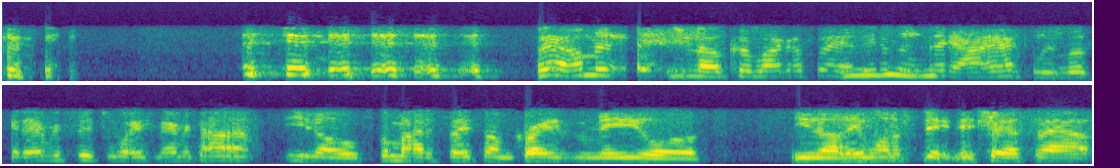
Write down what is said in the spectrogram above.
yeah, I mean, you know, because like I said, at the end of the mm-hmm. day, I actually look at every situation. Every time, you know, somebody say something crazy to me, or you know, they want to stick their chest out,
